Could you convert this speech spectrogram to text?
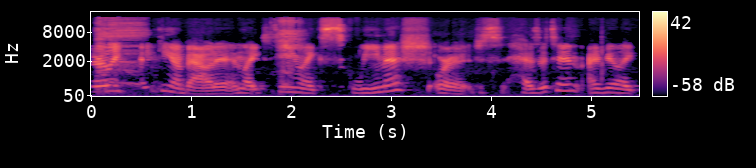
they're like thinking about it and like seeming like squeamish or just hesitant, I'd be like,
